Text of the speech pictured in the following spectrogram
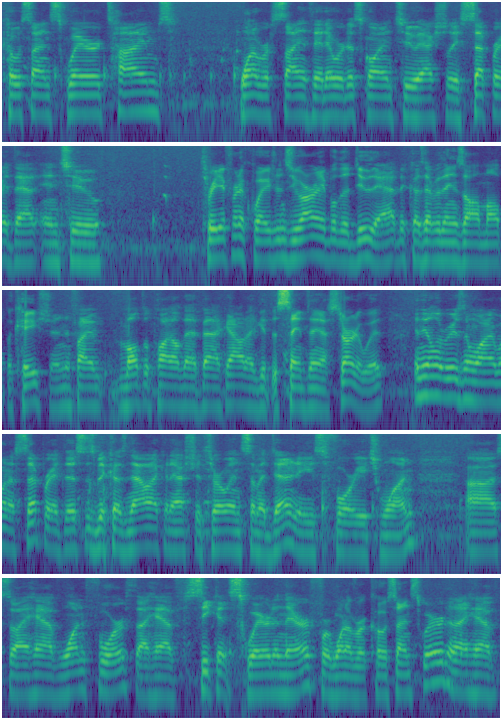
cosine squared times 1 over sine theta. We're just going to actually separate that into three different equations. You are able to do that because everything is all multiplication. If I multiply all that back out, I get the same thing I started with. And the only reason why I want to separate this is because now I can actually throw in some identities for each one. Uh, so I have 1 fourth, I have secant squared in there for 1 over cosine squared, and I have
